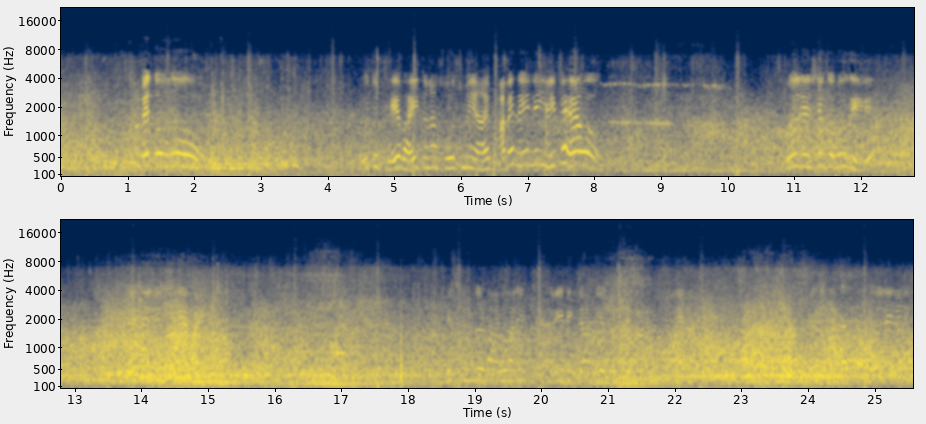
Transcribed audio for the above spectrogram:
अबे तो वो वो तो थे भाई इतना सोच में आए अबे नहीं नहीं यहीं पे है वो रोज ऐसे करोगे ऐसे जीतोगे भाई एक सुंदर बालों वाली स्त्री दिख जाती है तो उसके कारण बोलने का बोलने का नहीं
